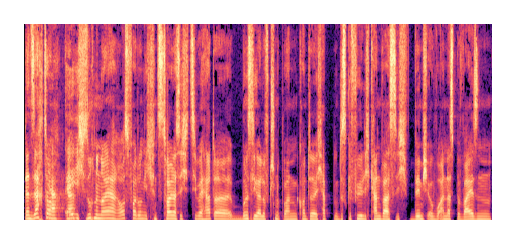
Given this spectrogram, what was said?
Dann sag doch, ja, ey, ich suche eine neue Herausforderung. Ich find's toll, dass ich jetzt hier bei Hertha Bundesliga-Luft schnuppern konnte. Ich habe das Gefühl, ich kann was. Ich will mich irgendwo anders beweisen.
